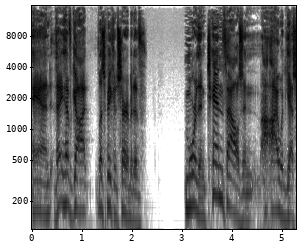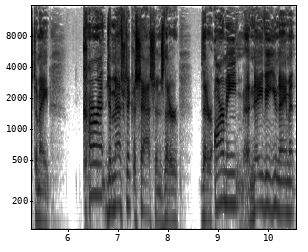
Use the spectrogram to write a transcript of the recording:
And they have got, let's be conservative, more than 10,000, I would guesstimate, current domestic assassins that are that are Army, uh, Navy, you name it.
